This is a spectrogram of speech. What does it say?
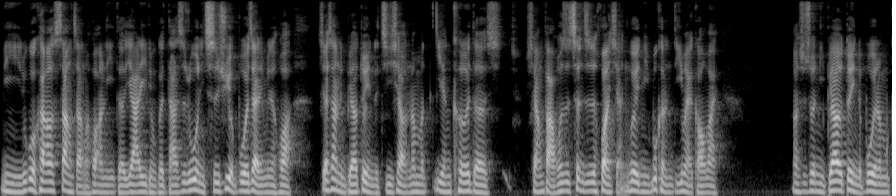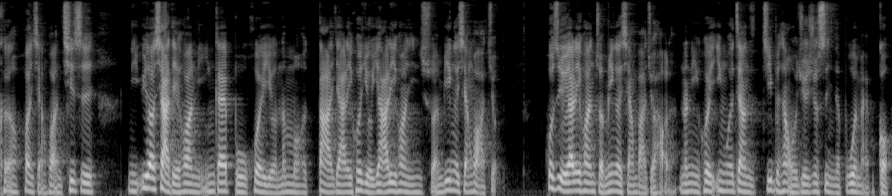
你如果看到上涨的话，你的压力就更大。是如果你持续有部位在里面的话，加上你不要对你的绩效那么严苛的想法，或是甚至是幻想，因为你不可能低买高卖。那是说你不要对你的部位那么苛幻想的话，其实。你遇到下跌的话，你应该不会有那么大压力，或者有压力的话，你转变个想法就，或是有压力的话，转变个想法就好了。那你会因为这样子，基本上我觉得就是你的部位买不够。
